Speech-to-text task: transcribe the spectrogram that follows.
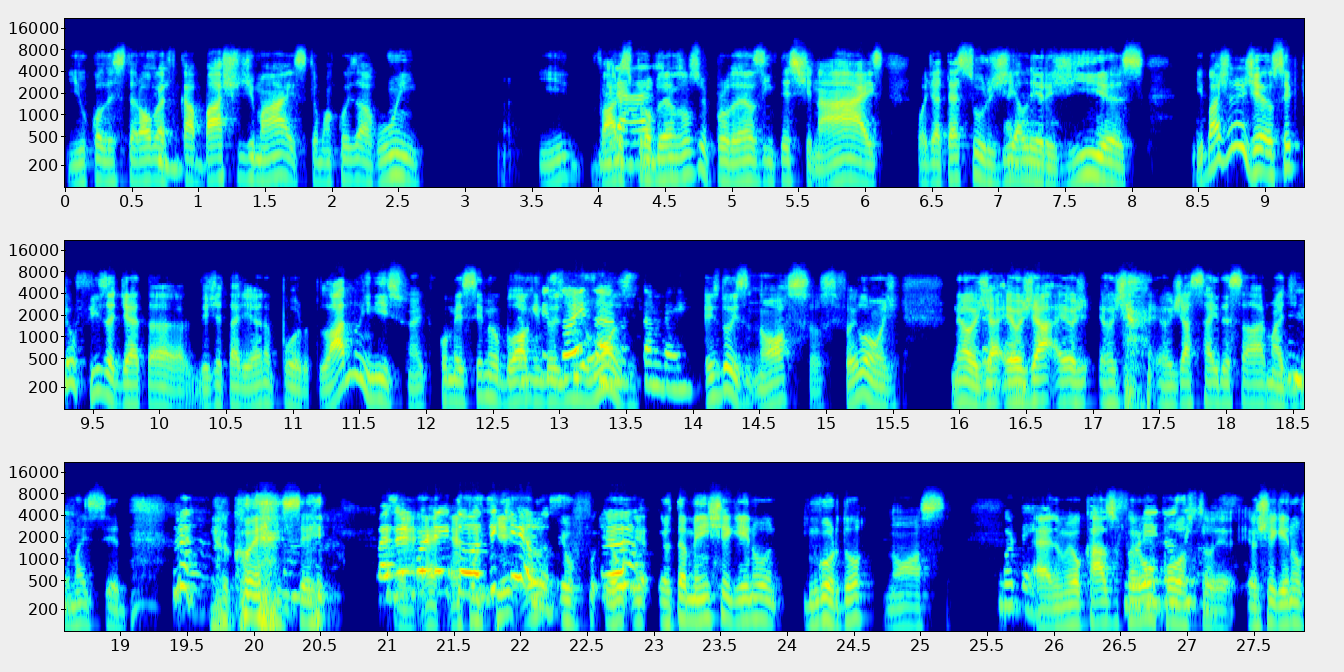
E o colesterol Sim. vai ficar baixo demais, que é uma coisa ruim. E vários Verdade. problemas, problemas intestinais, pode até surgir é. alergias. E baixa energia. Eu sei porque eu fiz a dieta vegetariana por lá no início, né? Comecei meu blog em 2011. Dois anos também. Fez dois. Nossa, foi longe. Não, eu já, eu já, eu, eu já, eu já saí dessa armadilha mais cedo. Eu comecei. Mas eu é, engordei é, é 12 quilos. Eu, eu, eu, eu, também cheguei no. Engordou? Nossa. É, no meu caso foi Engordei o oposto. Eu, cheguei no,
